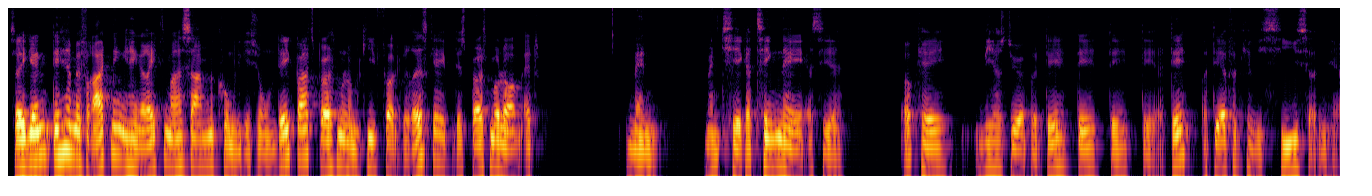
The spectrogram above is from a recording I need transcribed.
Så igen, det her med forretningen hænger rigtig meget sammen med kommunikation. Det er ikke bare et spørgsmål om at give folk et redskab, det er et spørgsmål om, at man, man tjekker tingene af og siger, okay, vi har styr på det, det, det, det og det, og derfor kan vi sige sådan her.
